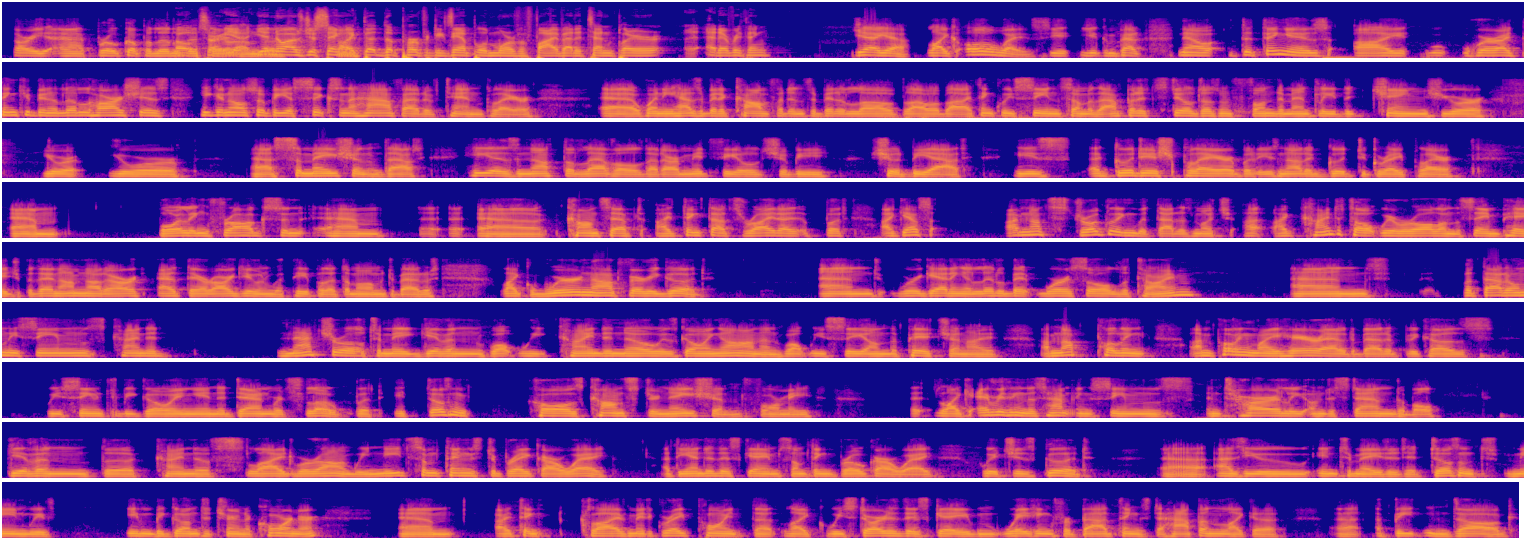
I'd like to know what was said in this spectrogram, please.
Sorry, uh, broke up a little oh, bit. sorry. Yeah, yeah. the No, I was just saying like side. the, the perfect example of more of a five out of ten player at everything. Yeah, yeah. Like always, you, you can bet. Now, the thing is, I where I think you've been a little harsh is he can also be a six and a half out of ten player uh, when he has a bit of confidence, a bit of love, blah blah blah. I think we've seen some of that, but it still doesn't fundamentally change your your your uh, summation that he is not the level that our midfield should be should be at. He's a goodish player, but he's not a good to great player. Um, boiling frogs and um, uh, uh, concept. I think that's right. I, but I guess I'm not struggling with that as much. I, I kind of thought we were all on the same page, but then I'm not ar- out there arguing with people at the moment about it. Like we're not very good, and we're getting a little bit worse all the time, and but that only seems kind of natural to me given what we kind of know is going on and what we see on the pitch and I I'm not pulling I'm pulling my hair out about it because we seem to be going in a downward slope but it doesn't cause consternation for me. Uh, like everything that's happening seems entirely understandable given the kind of slide we're on. We need some things to break our way. At the end of this game something broke our way which is good uh, as you intimated, it doesn't mean we've even begun to turn a corner. Um, I think Clive made a great point that like we started this game waiting for bad things to happen, like a a, beaten dog,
